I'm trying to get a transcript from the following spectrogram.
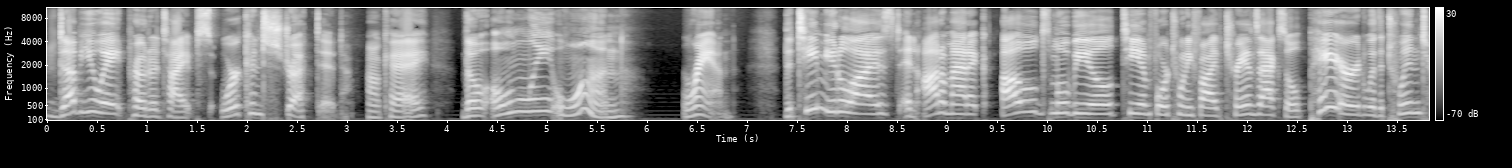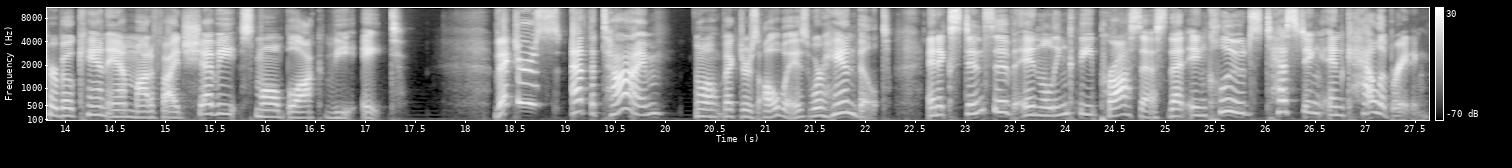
W8 prototypes were constructed, okay, though only one ran. The team utilized an automatic Oldsmobile TM425 transaxle paired with a twin turbo Can Am modified Chevy small block V8. Vectors at the time, well, Vectors always, were hand built, an extensive and lengthy process that includes testing and calibrating.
